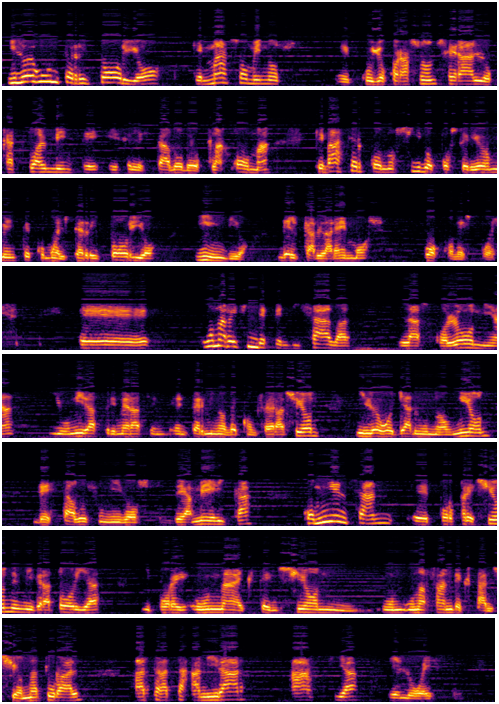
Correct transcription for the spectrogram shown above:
y luego un territorio que más o menos eh, cuyo corazón será lo que actualmente es el estado de Oklahoma, que va a ser conocido posteriormente como el territorio indio, del que hablaremos poco después. Eh, una vez independizadas las colonias y unidas primeras en, términos de confederación y luego ya de una unión de Estados Unidos de América, comienzan eh, por presiones migratorias y por una extensión, un, afán de expansión natural, a, tratar, a mirar hacia el oeste.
